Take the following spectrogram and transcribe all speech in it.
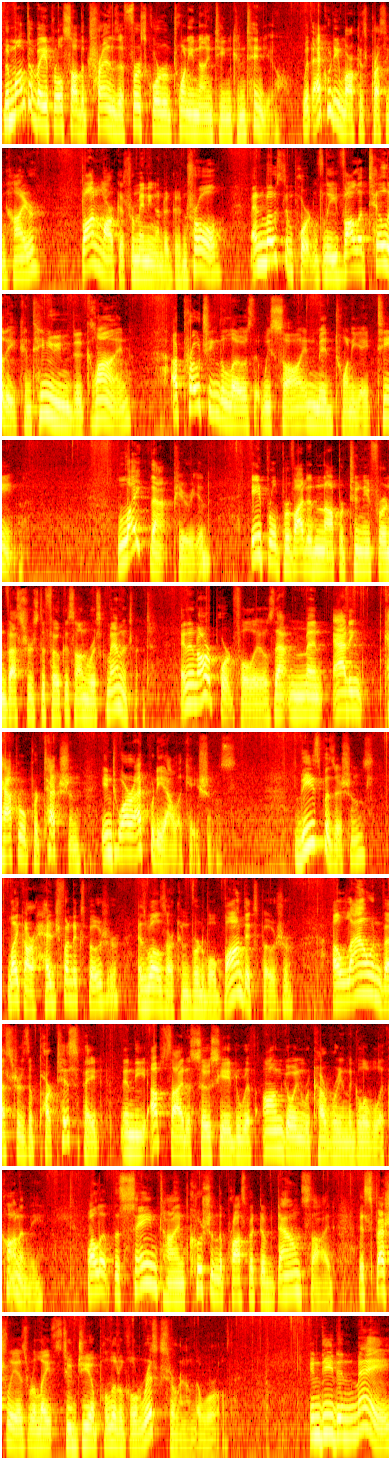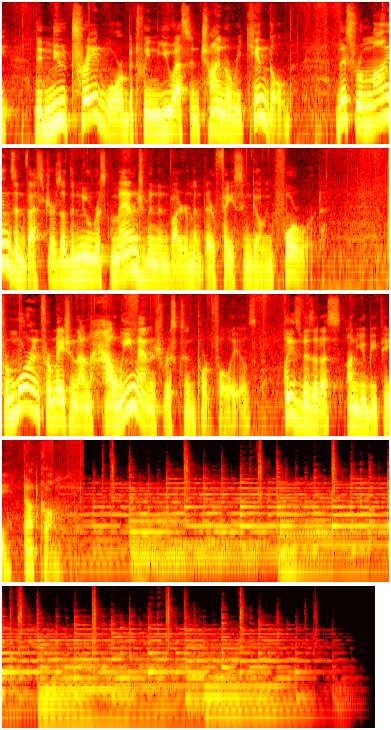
The month of April saw the trends of first quarter of 2019 continue, with equity markets pressing higher, bond markets remaining under control, and most importantly, volatility continuing to decline, approaching the lows that we saw in mid 2018. Like that period, April provided an opportunity for investors to focus on risk management. And in our portfolios, that meant adding capital protection into our equity allocations. These positions like our hedge fund exposure, as well as our convertible bond exposure, allow investors to participate in the upside associated with ongoing recovery in the global economy, while at the same time cushion the prospect of downside, especially as relates to geopolitical risks around the world. Indeed, in May, the new trade war between the US and China rekindled. This reminds investors of the new risk management environment they're facing going forward. For more information on how we manage risks in portfolios, please visit us on ubp.com.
